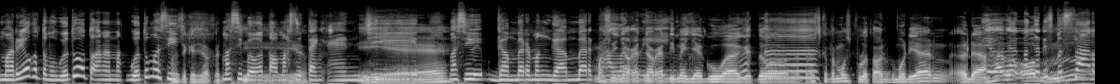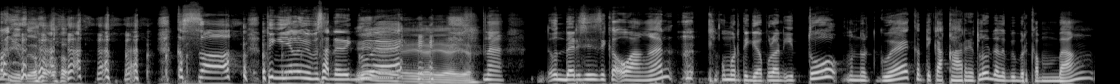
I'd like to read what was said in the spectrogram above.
Mario ketemu gue tuh waktu anak-anak gue tuh masih Masih kecil-kecil. masih bawa Thomas the Tank Engine, Iya. masih gambar menggambar, Masih nyoret-nyoret di meja gua gitu. Terus ketemu 10 tahun kemudian udah Dia halo anak om hmm," besar. gitu. Kesel, tingginya lebih besar dari gue. Iya, iya, iya, iya. Nah, dari sisi keuangan umur 30-an itu menurut gue ketika karir lu udah lebih berkembang,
